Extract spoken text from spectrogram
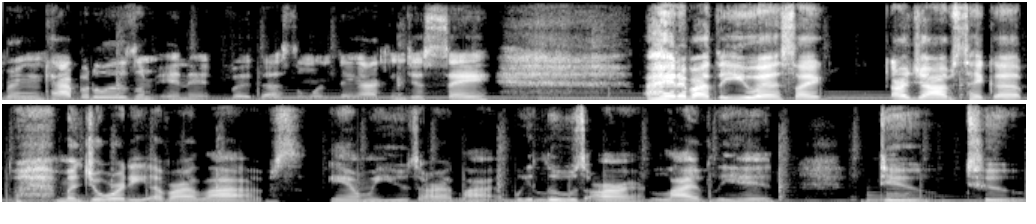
bringing capitalism in it, but that's the one thing I can just say. I hate about the US. Like, our jobs take up majority of our lives and we use our li- we lose our livelihood due to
